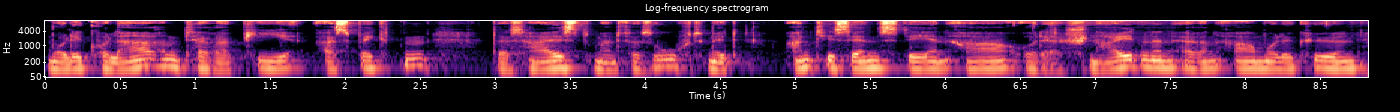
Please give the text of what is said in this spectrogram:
molekularen Therapieaspekten, das heißt, man versucht mit Antisens-DNA oder schneidenden RNA-Molekülen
